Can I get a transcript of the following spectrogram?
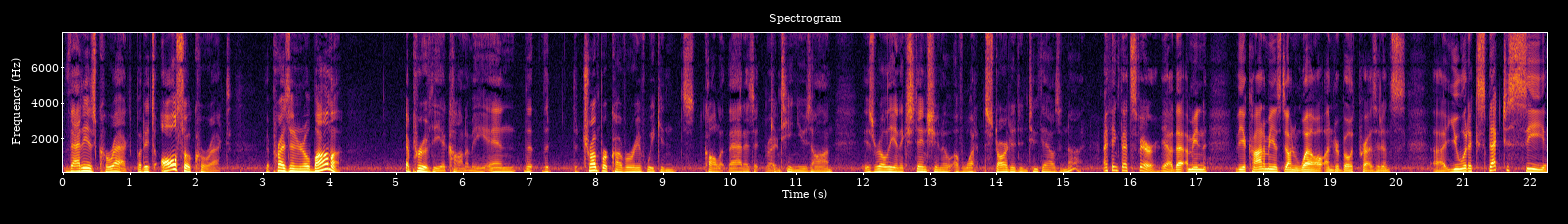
That is correct, but it's also correct that President Obama improved the economy and the the, the Trump recovery, if we can call it that, as it right. continues on, is really an extension of, of what started in 2009. I think that's fair. Yeah, that I mean, the economy has done well under both presidents. Uh, you would expect to see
